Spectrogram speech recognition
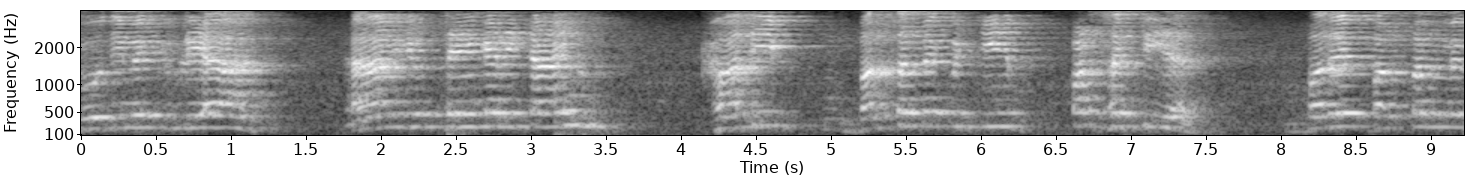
گودی میں کیوں لیا؟ یو تھنک اینی ٹائم خالی برتن میں کوئی چیز پڑ سکتی ہے۔ بڑے برتن میں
